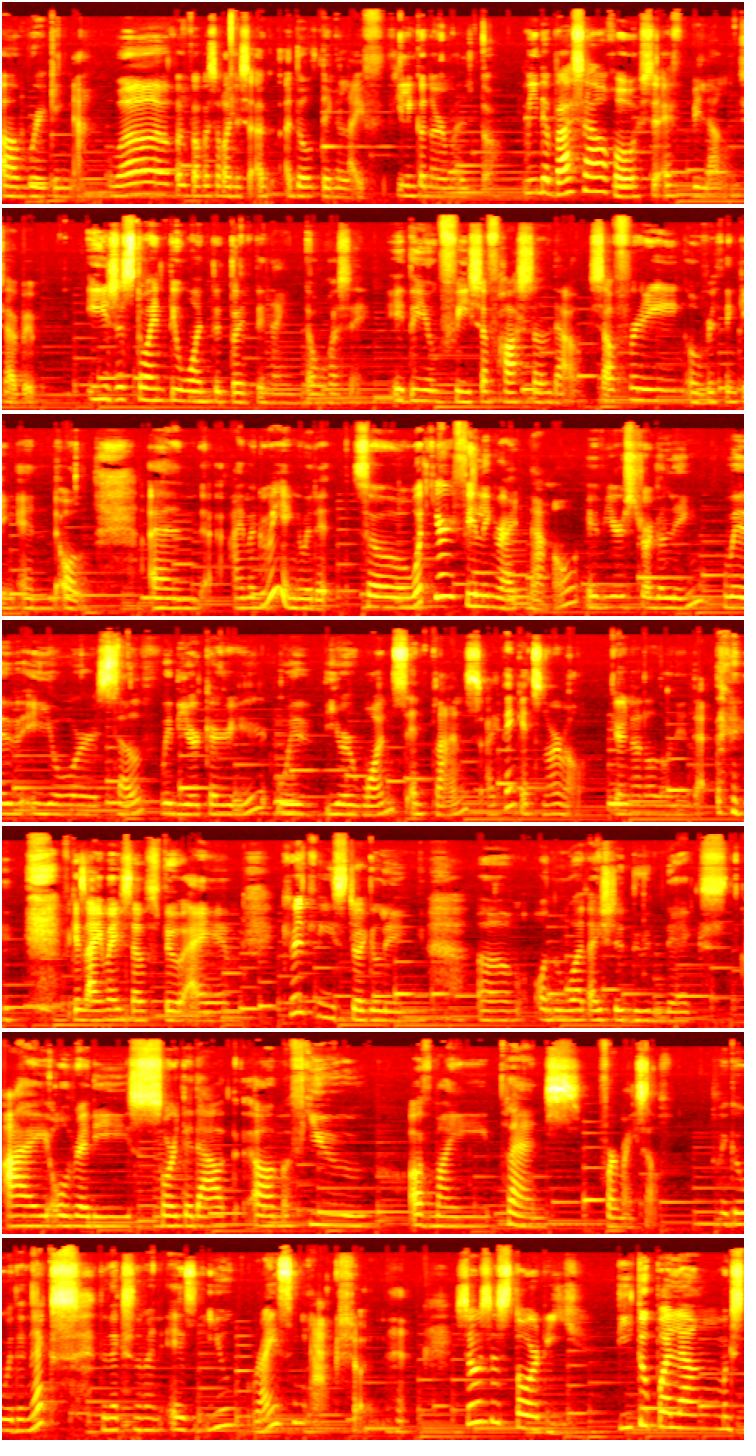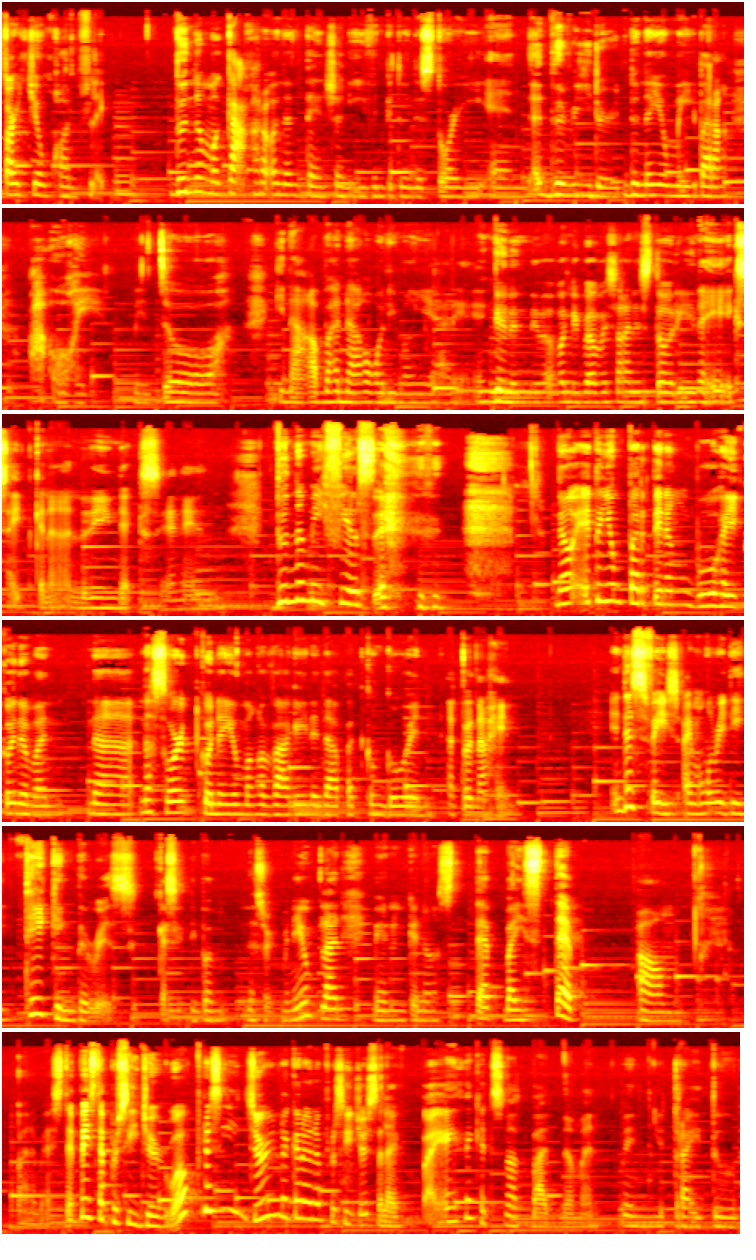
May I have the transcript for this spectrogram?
um, working na. Wow, pagpapasok ko na sa adulting life, feeling ko normal to. May nabasa ako sa FB lang, sabi, ages 21 to 29 daw kasi. Ito yung phase of hustle daw. Suffering, overthinking, and all. And I'm agreeing with it. So, what you're feeling right now, if you're struggling with yourself, with your career, with your wants and plans, I think it's normal you're not alone in that. because I myself too, I am currently struggling um, on what I should do next. I already sorted out um, a few of my plans for myself. We go with the next. The next naman is yung rising action. so sa story, dito pa lang mag-start yung conflict doon na magkakaroon ng tension even between the story and the reader. Doon na yung may parang, ah, okay, medyo kinakabahan na ako kung ano mangyayari. Yung ganun, di ba? Pag nagbabasa ka ng story, na-excite ka na, ano na yung next. And then, doon na may feels eh. Now, ito yung parte ng buhay ko naman na nasort ko na yung mga bagay na dapat kong gawin at unahin. In this phase, I'm already taking the risk kasi, di ba, na-sort mo na yung plan, meron ka ng step by step um, paano ba? Step-by-step procedure. Wow, procedure! Nagkaroon ng procedure sa life. I, I think it's not bad naman when you try to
